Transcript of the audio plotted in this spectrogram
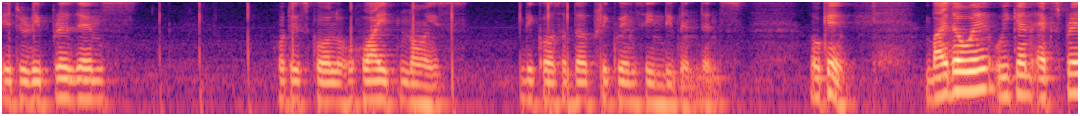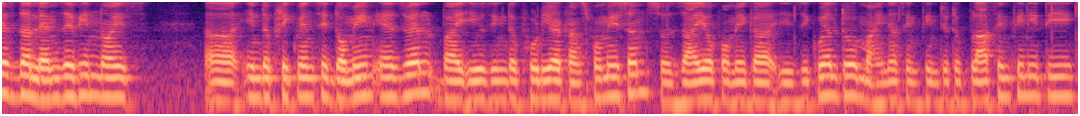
it represents what is called white noise because of the frequency independence. Okay. By the way we can express the Langevin noise uh, in the frequency domain as well by using the Fourier transformation. So xi of omega is equal to minus infinity to plus infinity.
